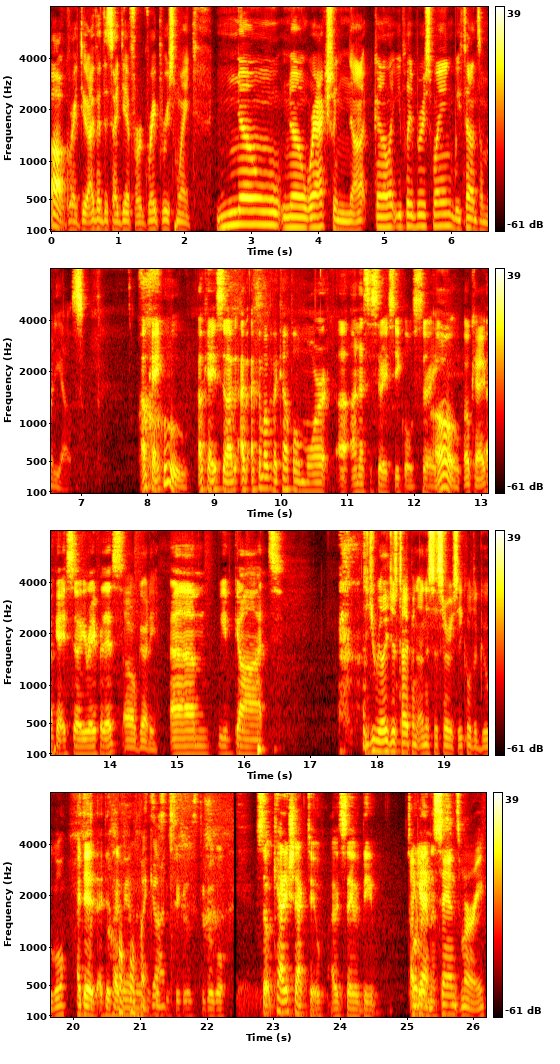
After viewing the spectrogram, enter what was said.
Oh, great, dude. I've had this idea for a great Bruce Wayne. No, no, we're actually not gonna let you play Bruce Wayne. We found somebody else. Okay. Who? Okay, so I've, I've- come up with a couple more uh, unnecessary sequels. Sorry. Oh, okay. Okay, so you ready for this? Oh, goody. Um, we've got. Did you really just type an unnecessary sequel to Google? I did. I did type in Oh my unnecessary God. sequels to Google. So Caddyshack Two, I would say would be totally Again. Sans Murray.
